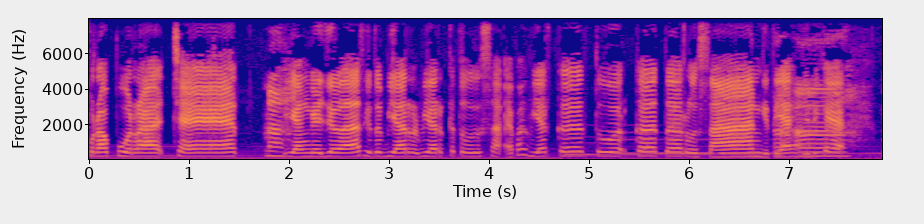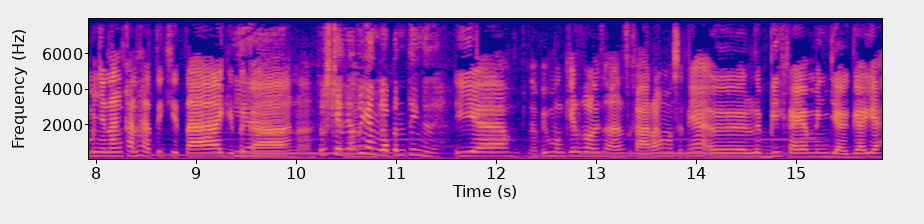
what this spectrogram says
pura-pura chat nah yang gak jelas gitu biar biar keterusan apa biar ketur keterusan gitu ya jadi Ah. kayak menyenangkan hati kita gitu Iya. kan Nah, terus chatnya tuh yang nggak penting gitu ya? Iya, tapi mungkin kalau misalnya sekarang maksudnya eh, lebih kayak menjaga ya.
